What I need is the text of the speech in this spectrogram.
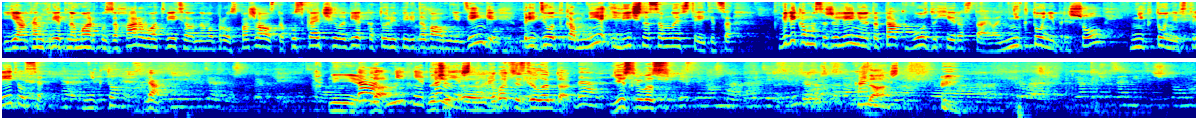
Я конкретно Марку Захарову ответила на вопрос, пожалуйста, пускай человек, который передавал мне деньги, придет ко мне и лично со мной встретится. К великому сожалению, это так в воздухе и растаяло. Никто не пришел, никто не встретился, никто. Да. Мне не хотелось бы, чтобы это переходило. Не, не, Да, да. нет, нет, Значит, конечно, э, давайте конечно. сделаем так. Да. Если у вас Если можно, давайте резюмируем, Конечно. Первое, я хочу заметить, что мы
